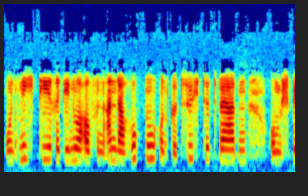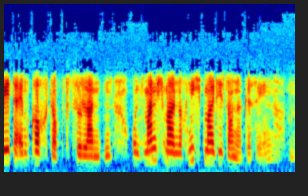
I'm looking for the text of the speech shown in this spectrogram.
und nicht Tiere, die nur aufeinander hucken und gezüchtet werden, um später im Kochtopf zu landen und manchmal noch nicht mal die Sonne gesehen haben.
